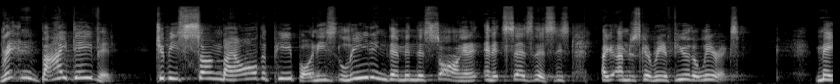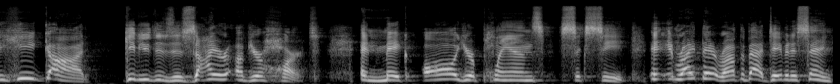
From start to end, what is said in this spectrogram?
written by David to be sung by all the people. And he's leading them in this song. And it, and it says this I'm just going to read a few of the lyrics. May he, God, give you the desire of your heart and make all your plans succeed. It, it, right there, right off the bat, David is saying,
